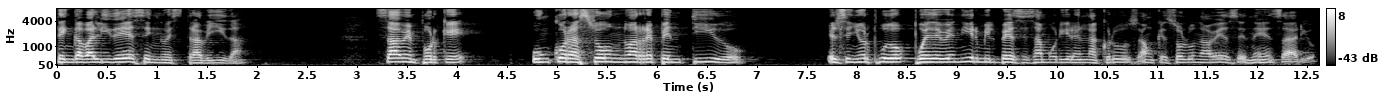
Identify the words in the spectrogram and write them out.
tenga validez en nuestra vida. ¿Saben? Porque un corazón no arrepentido, el Señor pudo, puede venir mil veces a morir en la cruz, aunque solo una vez es necesario,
